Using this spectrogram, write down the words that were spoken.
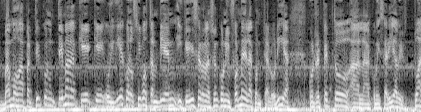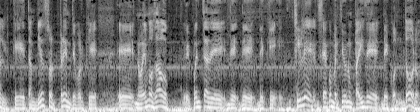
vamos a partir con un tema que, que hoy día conocimos también y que dice relación con un informe de la Contraloría con respecto a la comisaría virtual, que también sorprende porque eh, nos hemos dado eh, cuenta de, que Chile se ha convertido en un país de, condoros,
